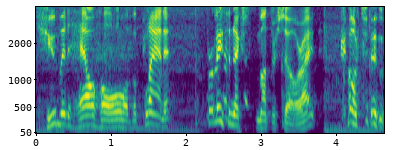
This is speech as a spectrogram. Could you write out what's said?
humid hellhole of a planet for at least the next month or so, all right? Go to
